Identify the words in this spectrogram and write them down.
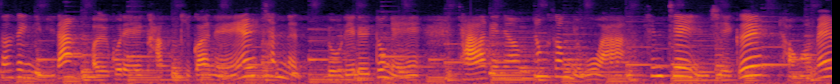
선생님이랑 얼굴의 각 기관을 찾는 놀이를 통해 자아 개념 형성 유무와 신체 인식을 경험해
